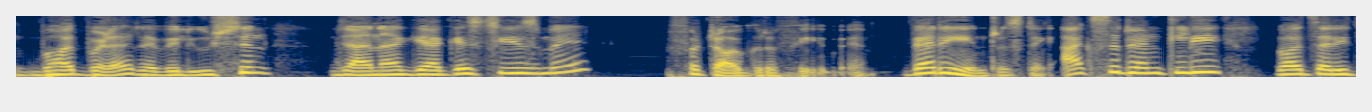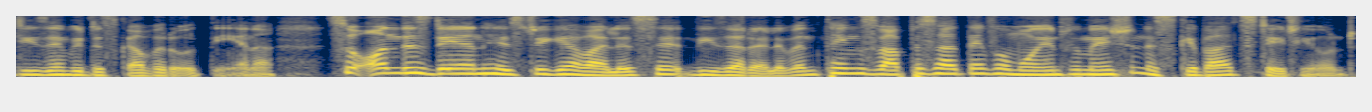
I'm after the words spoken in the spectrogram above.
बहुत बड़ा रेवोल्यूशन जाना गया किस चीज़ में? फोटोग्राफी में वेरी इंटरेस्टिंग एक्सीडेंटली बहुत सारी चीज़ें भी डिस्कवर होती है ना so on this day and history के हवाले से दीज आर रेलिवेंट थिंग्स वापस आते हैं फॉर मोर इन्फॉर्मेशन इसके बाद stay tuned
